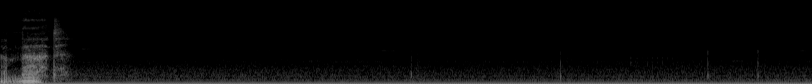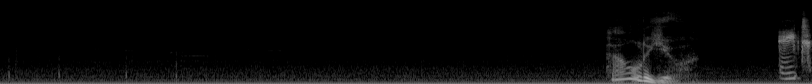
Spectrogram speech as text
I'm not. How old are you? Eight.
